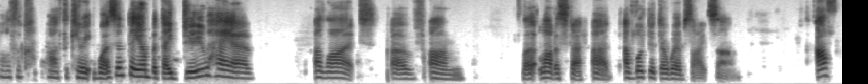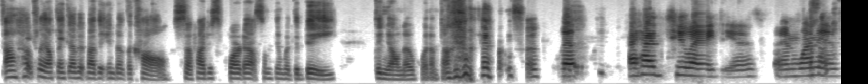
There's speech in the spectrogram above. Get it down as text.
Also apothecary it wasn't them but they do have a lot of um a lot of stuff uh, i've looked at their website some I'll, I'll hopefully i'll think of it by the end of the call so if i just blurt out something with the b then y'all know what i'm talking about so Well, I had two ideas, and one Okay. is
